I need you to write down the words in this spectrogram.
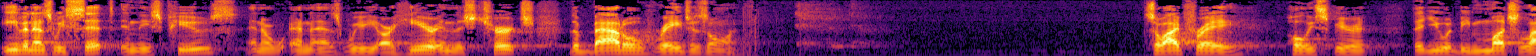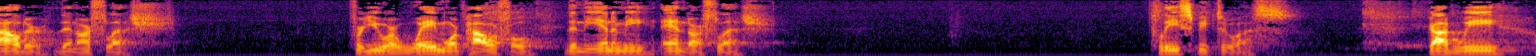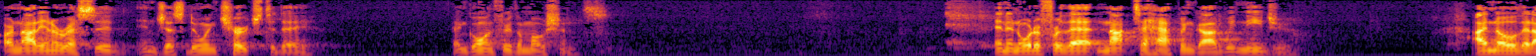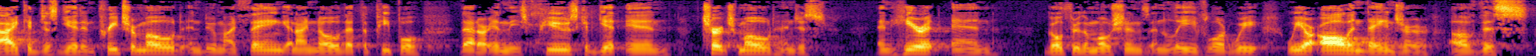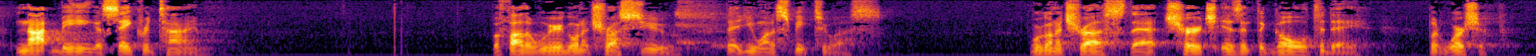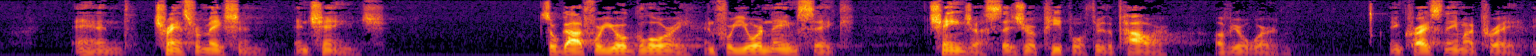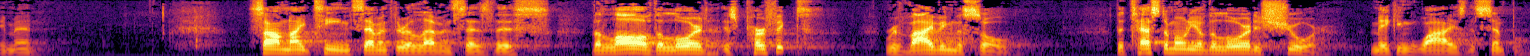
Even as we sit in these pews and, are, and as we are here in this church, the battle rages on. So I pray, Holy Spirit, that you would be much louder than our flesh. For you are way more powerful than the enemy and our flesh. Please speak to us. God, we are not interested in just doing church today and going through the motions. And in order for that not to happen, God, we need you. I know that I could just get in preacher mode and do my thing, and I know that the people that are in these pews could get in church mode and just and hear it and go through the motions and leave. Lord we we are all in danger of this not being a sacred time. But father we're going to trust you that you want to speak to us. We're going to trust that church isn't the goal today but worship and transformation and change. So, God, for your glory and for your name's sake, change us as your people through the power of your word. In Christ's name I pray. Amen. Psalm 19, 7 through 11 says this The law of the Lord is perfect, reviving the soul. The testimony of the Lord is sure, making wise the simple.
